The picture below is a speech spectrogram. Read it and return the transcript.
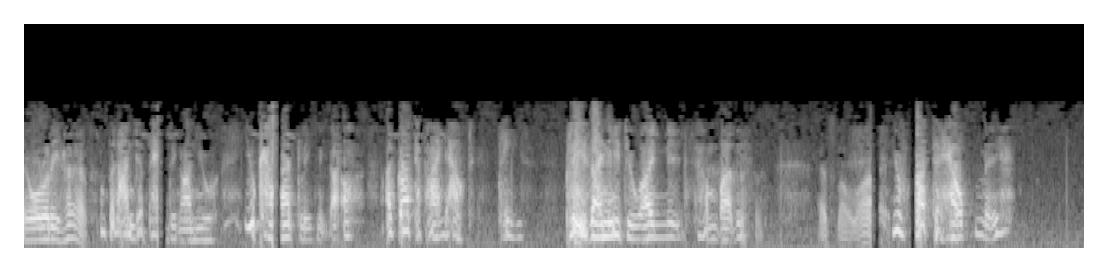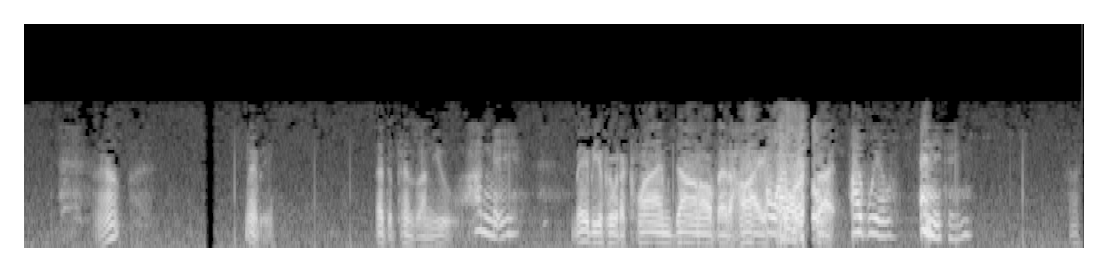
I already have. But I'm depending on you. You can't leave me now. I've got to find out. Please. Please, I need you. I need somebody. That's no lie. You've got to help me. Well, maybe. That depends on you. On me. Maybe if we were to climb down off that high Oh, I horse, will. I... I will. Anything. Okay.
